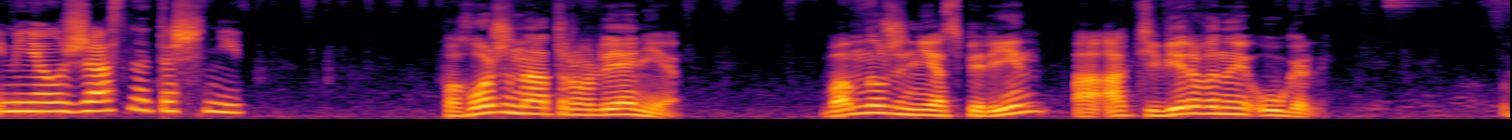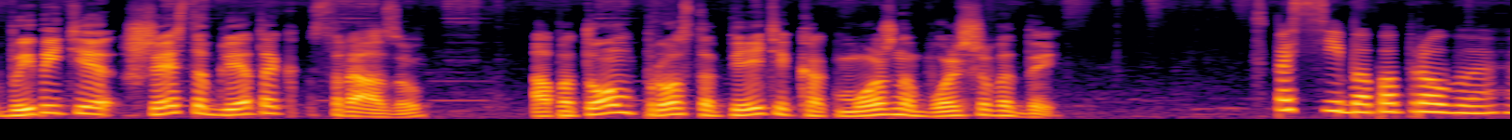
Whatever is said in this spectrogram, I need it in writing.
и меня ужасно тошнит. Похоже на отравление. Вам нужен не аспирин, а активированный уголь. Выпейте 6 таблеток сразу, а потом просто пейте как можно больше воды. Спасибо, попробую.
